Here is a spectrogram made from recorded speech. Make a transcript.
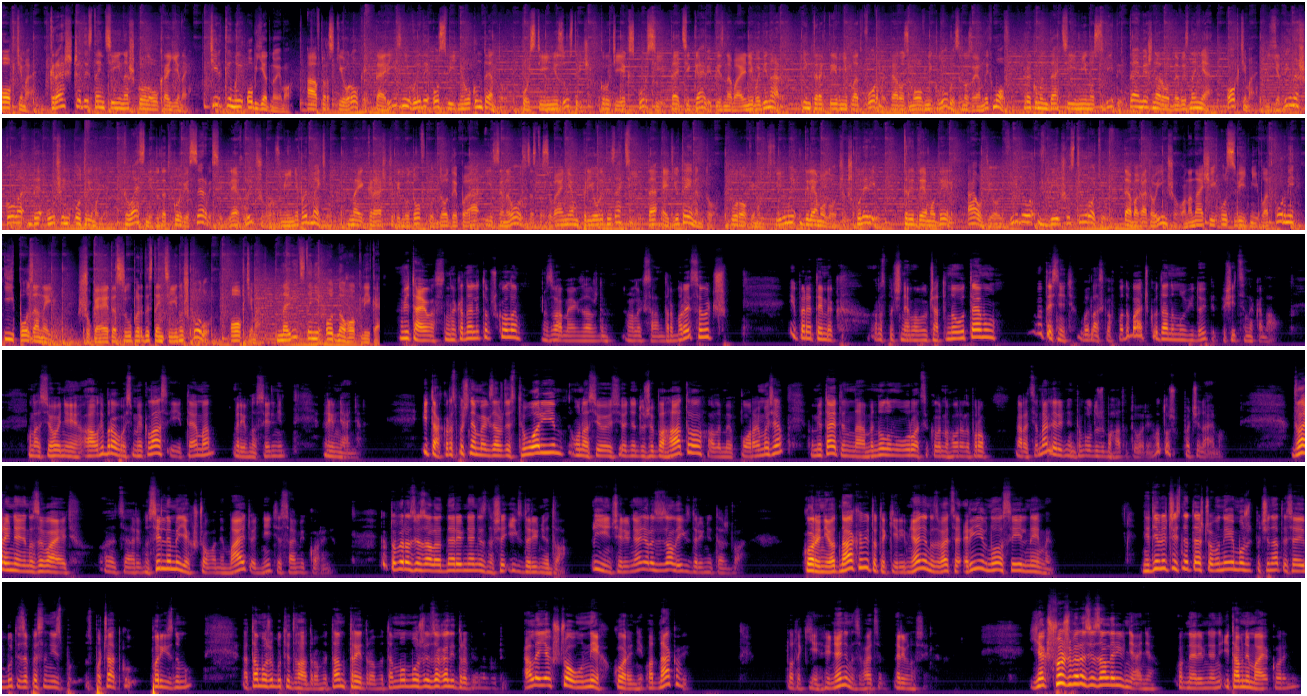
Оптіма краща дистанційна школа України. Тільки ми об'єднуємо авторські уроки та різні види освітнього контенту, постійні зустрічі, круті екскурсії та цікаві пізнавальні вебінари, інтерактивні платформи та розмовні клуби з іноземних мов, рекомендації Міносвіти та міжнародне визнання. Оптіма єдина школа, де учень отримує класні додаткові сервіси для глибшого розуміння предметів, найкращу підготовку до ДПА і ЗНО з застосуванням пріоритизації та едютейменту, уроки мультфільми для молодших школярів, 3D-моделі, аудіо, відео в більшості уроків та багато іншого на нашій освітній платформі і поза нею. Шукаєте супердистанційну школу? Оптіма на відстані одного кліка. Вітаю вас на каналі Топ Школа. З вами, як завжди, Олександр Борисович. І перед тим, як розпочнемо вивчати нову тему, натисніть, будь ласка, вподобайку даному відео і підпишіться на канал. У нас сьогодні алгебра, 8 клас і тема рівносильні рівняння. І так, розпочнемо, як завжди, з теорії. У нас його сьогодні дуже багато, але ми впораємося. Пам'ятаєте, на минулому уроці, коли ми говорили про раціональні рівняння, там було дуже багато теорій. Отож, починаємо. Два рівняння називають це рівносильними, якщо вони мають одні й ті самі корені. Тобто ви розв'язали одне рівняння, значить х дорівнює 2. І інше рівняння розв'язали х дорівнює теж 2. Корені однакові, то такі рівняння називаються рівносильними. Не дивлячись на те, що вони можуть починатися і бути записані спочатку по-різному. А там може бути два дроби, там три дроби, там мо- може взагалі дробів не бути. Але якщо у них корені однакові, то такі рівняння називаються рівносильними. Якщо ж ви розв'язали рівняння, одне рівняння, і там немає коренів,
